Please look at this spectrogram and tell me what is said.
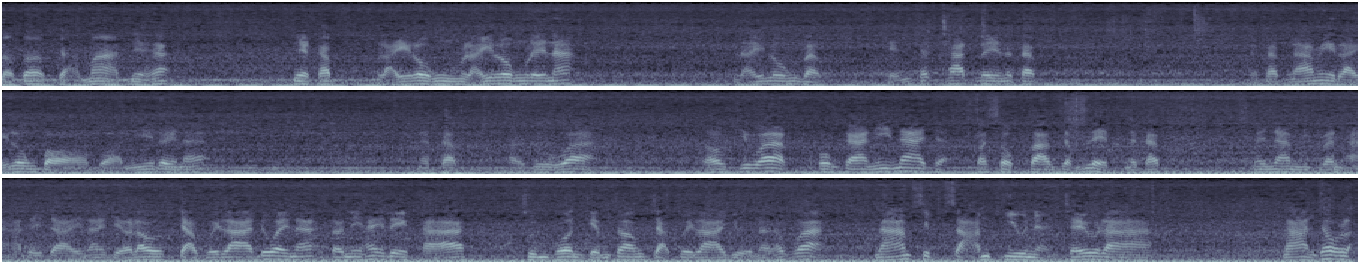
เราก็สามารถเนี่ยฮะเนี่ยครับไหลลงไหลลงเลยนะ ไหลลงแบบเห็นชัดๆเลยนะครับ นะครับ น้ำนี่ไหลลงบ่อบ่อนี้เลยนะนะครับเราดูว่าเราคิดว่าโครงการนี้น่าจะประสบความสำเร็จนะครับ ไม่น่ามีปัญหาใดๆนะเดี๋ยวเราจับเวลาด้วยนะ ตอนนี้ให้เลขาชุมพลเข็มทองจับเวลาอยู่นะครับว่าน้ำ13 คิวเนี่ยใช้เวลานานเท่าไหร่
